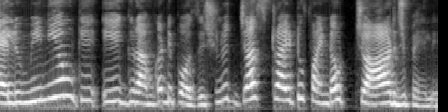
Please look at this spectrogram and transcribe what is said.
एल्यूमिनियम के एक ग्राम का डिपोजिशन है just try to find out charge पहले।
